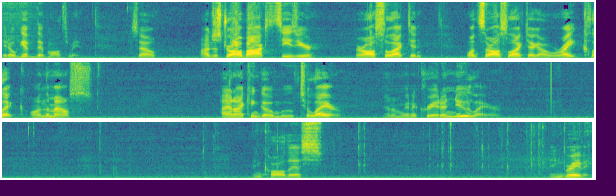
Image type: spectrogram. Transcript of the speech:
it'll give them all to me. So I'll just draw a box, it's easier. They're all selected. Once they're all selected, I go right click on the mouse and I can go move to layer. And I'm going to create a new layer. And call this engraving.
